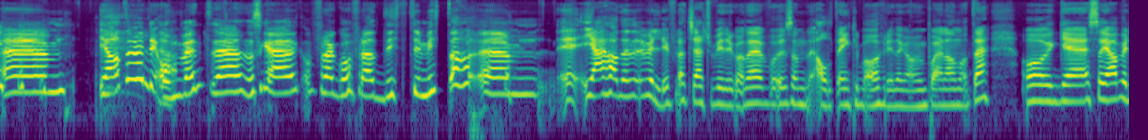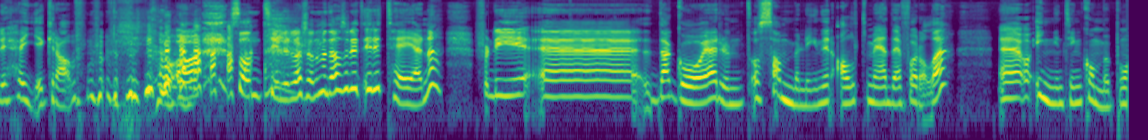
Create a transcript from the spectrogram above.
Um, Jeg er veldig omvendt. Eh, Nå skal jeg fra, gå fra ditt til mitt, da. Um, eh, jeg hadde en veldig flatt kjæreste på videregående hvor som alt egentlig bare var fryd og gammen på en eller annen måte. Og, eh, så jeg har veldig høye krav og, sånn til relasjoner. Men det er også litt irriterende, fordi eh, da går jeg rundt og sammenligner alt med det forholdet. Eh, og ingenting kommer på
